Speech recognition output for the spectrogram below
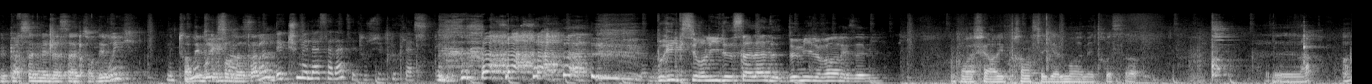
Mais personne met de la salade sur des briques Mais tout des monde briques sur de la salade Dès que tu mets de la salade, c'est tout de suite plus classe. Briques sur lit de salade 2020 les amis. On va faire les princes également à mettre ça là. Hop.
